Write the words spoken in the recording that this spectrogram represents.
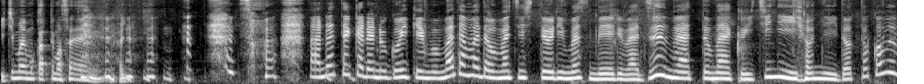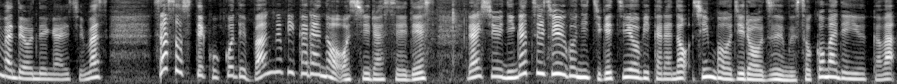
一枚も買ってません。はい。あなたからのご意見もまだまだお待ちしております。メールはズームアットマーク一二四二ドットコムまでお願いします。さあそしてここで番組からのお知らせです。来週2月15日月曜日からの辛坊治郎ズームそこまで言うかは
